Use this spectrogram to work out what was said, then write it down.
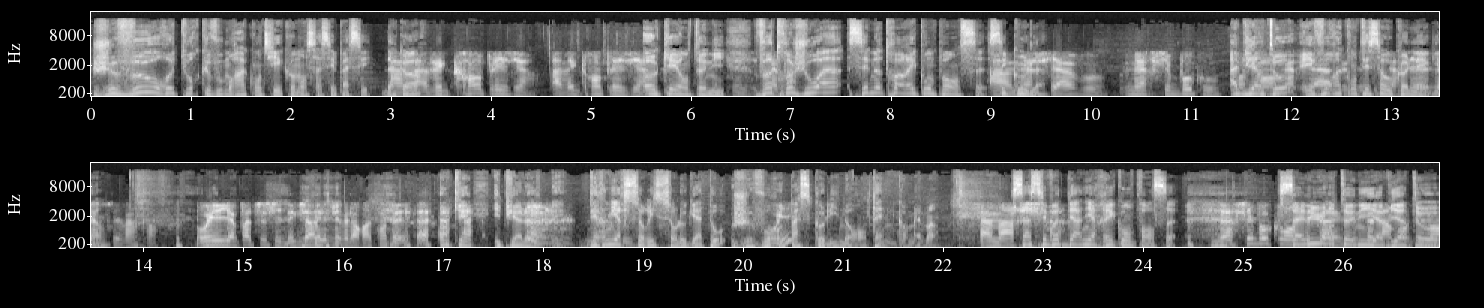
Je veux au retour que vous me racontiez comment ça s'est passé. D'accord Ah bah, Avec grand plaisir. Avec grand plaisir. Ok Anthony, votre joie, c'est notre récompense. Ah, C'est cool. Merci à vous. Merci beaucoup. À bientôt et vous racontez ça aux collègues, hein. Merci Vincent. Oui, il n'y a pas de souci. Dès que j'arrive, je vais leur raconter. Ok, et puis alors, eh, dernière cerise sur le gâteau, je vous repasse Colline hors antenne quand même. hein. Ça marche. Ça, c'est votre dernière récompense. Merci beaucoup. en Salut tout cas. Anthony, à bon bientôt.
